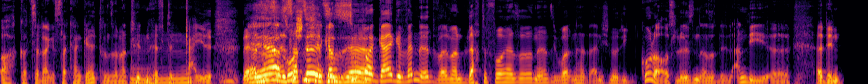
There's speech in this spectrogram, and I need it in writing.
Oh, Gott sei Dank ist da kein Geld drin, sondern Tintenhefte, geil. Ne, Mhm. Ja, es, so es hat schnell sich jetzt kann- so ja. super geil gewendet, weil man dachte vorher so, ne, sie wollten halt eigentlich nur die Kohle auslösen, also den Andi, äh, äh den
